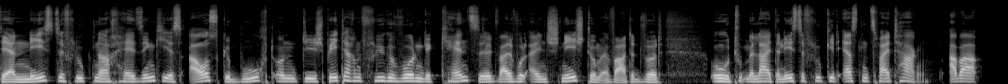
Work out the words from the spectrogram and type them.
der nächste Flug nach Helsinki ist ausgebucht und die späteren Flüge wurden gecancelt, weil wohl ein Schneesturm erwartet wird. Oh, tut mir leid, der nächste Flug geht erst in zwei Tagen. Aber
